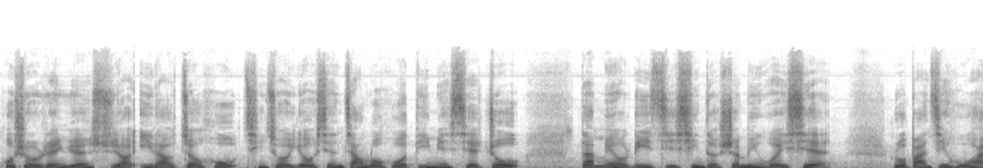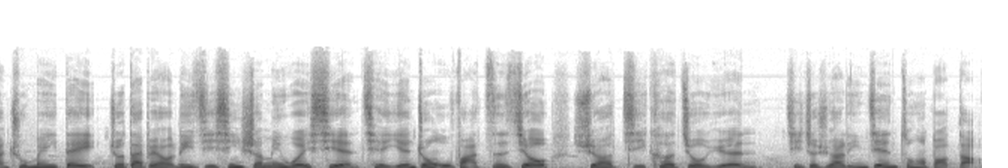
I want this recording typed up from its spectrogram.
或是有人员需要医疗救护，请求优先降落或地面协助，但没有立即性的生命危险。若班机呼喊出 mayday，就代表立即性生命危险且严重无法自救，需要即刻救援。记者徐亚林坚综合报道。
